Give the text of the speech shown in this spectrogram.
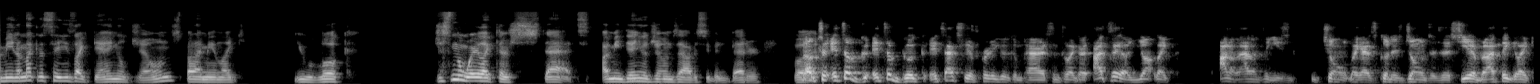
I mean, I'm not gonna say he's like Daniel Jones, but I mean, like you look just in the way like their stats. I mean, Daniel Jones obviously been better, but no, it's a, it's a it's a good it's actually a pretty good comparison to like i would say a young like I don't I don't think he's Jones like as good as Jones is this year, but I think like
